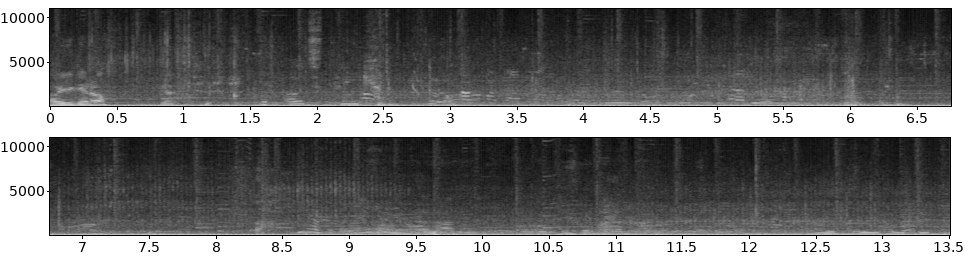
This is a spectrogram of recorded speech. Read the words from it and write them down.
어, you get off. Oh, thank you.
